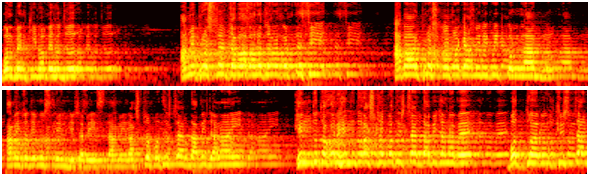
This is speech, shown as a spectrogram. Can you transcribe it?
বলবেন কীভাবে, হুজুর? আমি প্রশ্নের জবাব আলোচনা করতেছি, আবার প্রশ্নটাকে আমি রিপিট করলাম। আমি যদি মুসলিম হিসেবে ইসলামী রাষ্ট্র প্রতিষ্ঠার দাবি জানাই হিন্দু তখন হিন্দু রাষ্ট্র প্রতিষ্ঠার দাবি জানাবে, বৌদ্ধ এবং খ্রিস্টান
